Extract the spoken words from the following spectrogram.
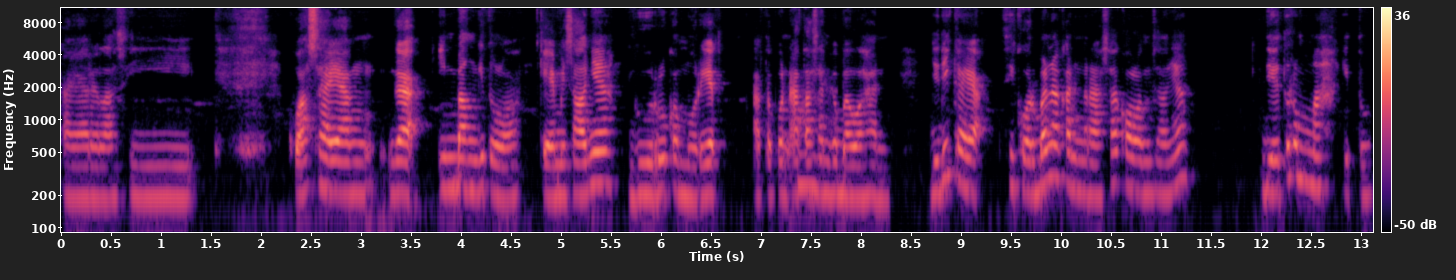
kayak relasi kuasa yang nggak imbang gitu loh. Kayak misalnya guru ke murid ataupun Oh atasan iya. ke bawahan. Jadi kayak si korban akan ngerasa kalau misalnya dia itu remah gitu.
